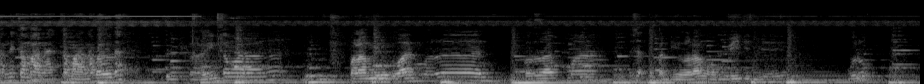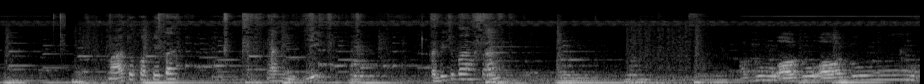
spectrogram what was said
Gimana ke mana? Ke mana baru dah? Lain kemarin malam mingguan meren baru mah bisa tempat orang ngopi di dia buru Mana tuh kopi teh? Ngan hiji. Tadi coba kan? aduh aduh aduh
